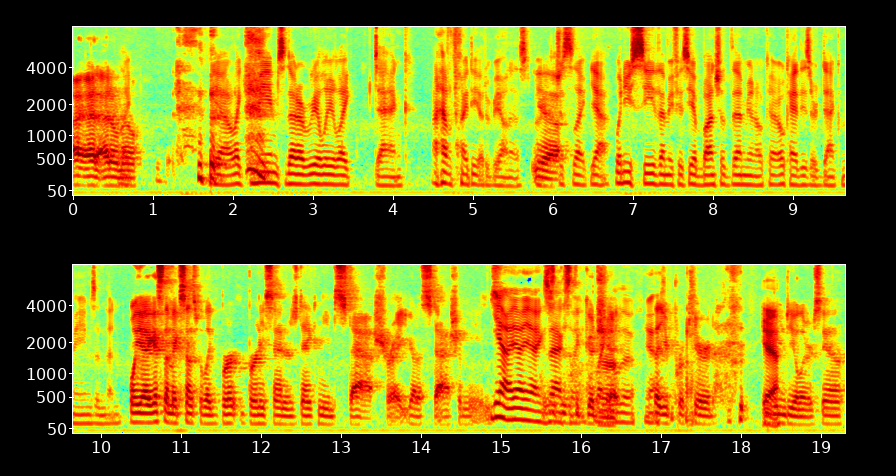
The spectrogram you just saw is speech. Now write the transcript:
I, I, I don't know. yeah, like memes that are really like dank. I have no idea to be honest. but Yeah. Just like yeah, when you see them, if you see a bunch of them, you know, okay, okay, these are dank memes, and then Well, yeah, I guess that makes sense with like Ber- Bernie Sanders' dank meme stash, right? You got a stash of memes. yeah, yeah, yeah, exactly. This is the good Like shit the- yeah. that you procured. Yeah. Meme dealers, yeah.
